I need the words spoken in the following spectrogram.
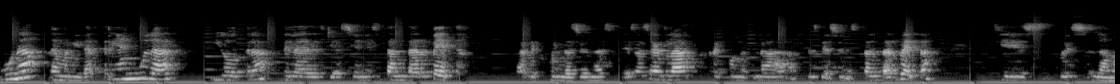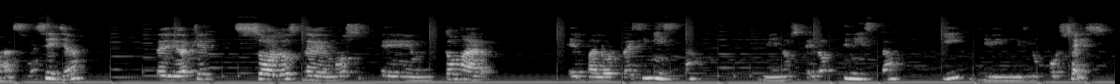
Una de manera triangular y otra de la desviación estándar beta. La recomendación es hacer la, desviación estándar beta, que es pues la más sencilla, debido a que solos debemos em, tomar el valor pesimista menos el optimista y dividirlo por 6.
